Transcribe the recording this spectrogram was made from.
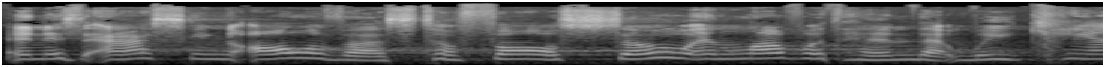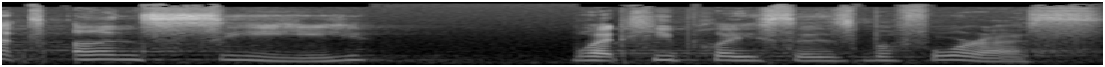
and is asking all of us to fall so in love with him that we can't unsee what he places before us.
